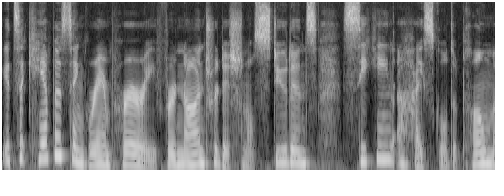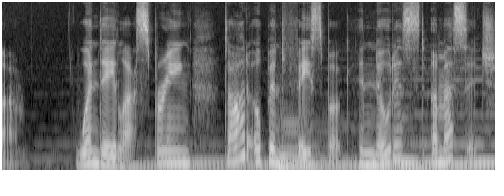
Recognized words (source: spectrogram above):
It's a campus in Grand Prairie for non traditional students seeking a high school diploma. One day last spring, Dodd opened Facebook and noticed a message.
